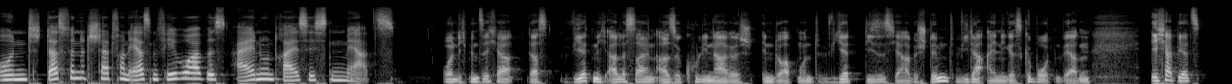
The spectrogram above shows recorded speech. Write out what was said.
Und das findet statt von 1. Februar bis 31. März. Und ich bin sicher, das wird nicht alles sein, also kulinarisch in Dortmund wird dieses Jahr bestimmt wieder einiges geboten werden. Ich habe jetzt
